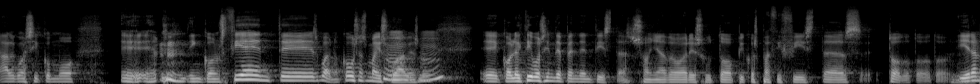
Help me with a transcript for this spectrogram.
algo así como eh, inconscientes, bueno, cousas máis suaves, uh -huh. non? Eh, colectivos independentistas, soñadores, utópicos, pacifistas, todo, todo, todo. E eran,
